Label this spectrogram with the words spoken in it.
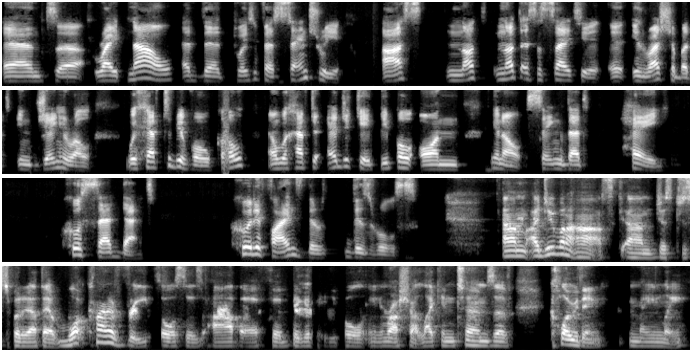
And uh, right now at the 21st century us not not a society uh, in Russia, but in general, we have to be vocal and we have to educate people on, you know, saying that, hey, who said that? Who defines the, these rules? Um, I do want to ask, um, just just to put it out there, what kind of resources are there for bigger people in Russia, like in terms of clothing mainly?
